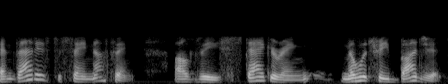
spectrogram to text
And that is to say nothing of the staggering military budgets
